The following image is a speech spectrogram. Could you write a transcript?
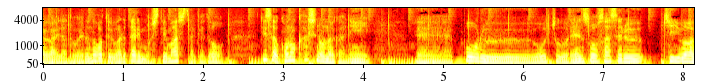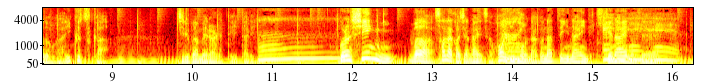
違いだとかいろんなこと言われたりもしてましたけど実はこの歌詞の中に、えー、ポールをちょっと連想させるキーワードがいくつか散りばめられていたり。これは真偽は定かじゃないんですよ。本人も亡くなっていないんで聞けないので、えー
